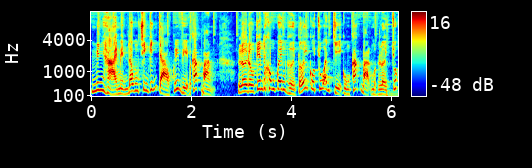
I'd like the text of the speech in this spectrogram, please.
Minh Hải miền Đông xin kính chào quý vị và các bạn. Lời đầu tiên tôi không quên gửi tới cô chú anh chị cùng các bạn một lời chúc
